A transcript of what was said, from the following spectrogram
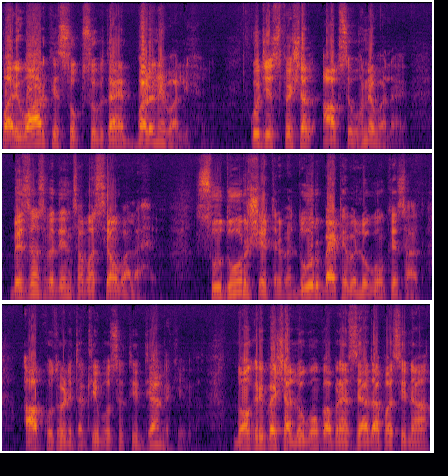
परिवार की सुख सुविधाएँ बढ़ने वाली हैं। कुछ स्पेशल आपसे होने वाला है। बिज़नेस विद इन समस्याओं वाला है। सुदूर क्षेत्र में, दूर बैठे हुए लोगों के साथ आपको थोड़ी तकलीफ़ हो सकती है ध्यान रखिएगा। नौकरी पेशा लोगों को अपना ज़्यादा पसीना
